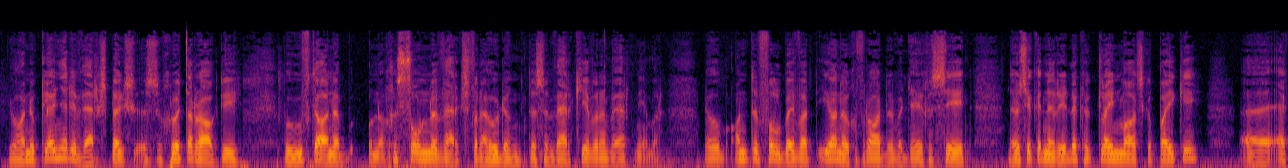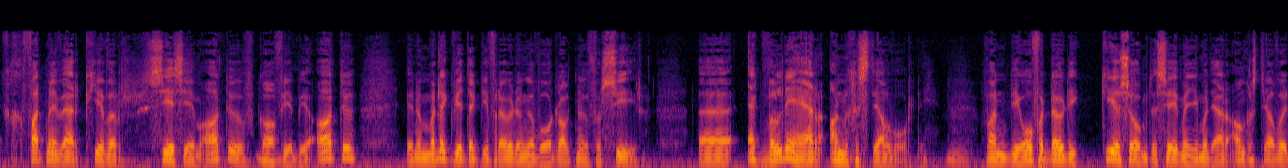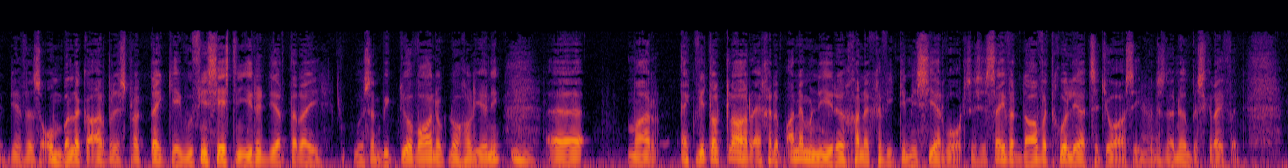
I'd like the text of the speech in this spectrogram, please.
Ja, nou kleiner die werksplek is groter raak die behoefte aan 'n gesonde werksverhouding tussen werkgewer en werknemer. Nou om aan te vul by wat Ian nou gevra het en wat jy gesê het, nou is ek in 'n redelike klein maatskappytjie. Uh ek vat my werkgewer CCMA toe of KVBA toe en onmiddellik weet ek die verhoudinge word dalk nou versuur. Uh ek wil nie heraangestel word nie. Hmm. Want die hof het nou die keuse om te sê maar jy moet heraangestel word. Dit is onbillike arbeidspraktyk. Jy hoef nie 16 ure deur te ry Mosambiek toe of waar ook nog al heen nie. Mm. uh maar ek weet al klaar ek gaan op ander maniere gaan ek geviktimiseer word. Soos 'n syfer Dawid Goliat situasie ja. wat ons nou nou beskryf het.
